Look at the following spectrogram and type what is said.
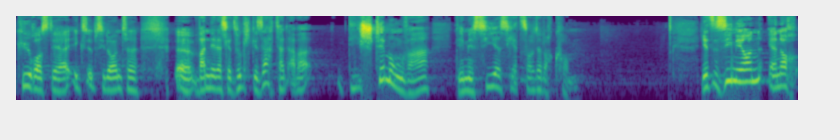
Kyros, der XY, äh, wann der das jetzt wirklich gesagt hat. Aber die Stimmung war, der Messias, jetzt sollte doch kommen. Jetzt ist Simeon ja noch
